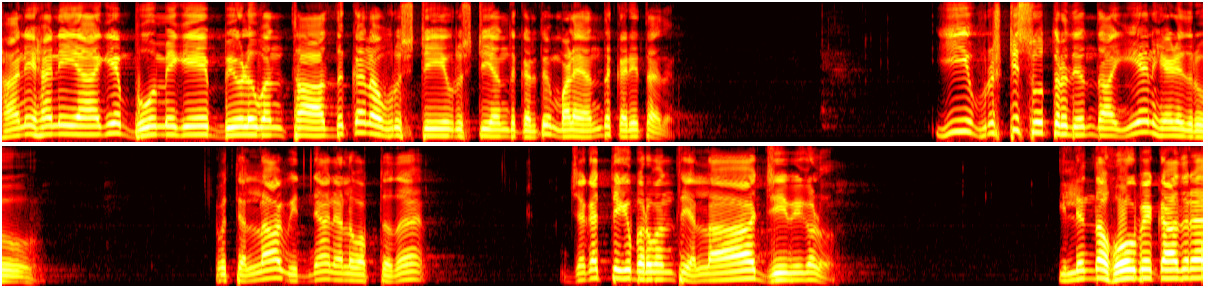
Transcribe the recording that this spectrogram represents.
ಹನಿ ಹನಿಯಾಗಿ ಭೂಮಿಗೆ ಬೀಳುವಂಥ ಅದಕ್ಕೆ ನಾವು ವೃಷ್ಟಿ ವೃಷ್ಟಿ ಅಂತ ಕರಿತೀವಿ, ಮಳೆ ಅಂತ ಕರೀತಾ ಇದೆ. ಈ ವೃಷ್ಟಿ ಸೂತ್ರದಿಂದ ಏನು ಹೇಳಿದರು? ಇವತ್ತೆಲ್ಲ ವಿಜ್ಞಾನ ಎಲ್ಲ ಒಪ್ತದೆ. ಜಗತ್ತಿಗೆ ಬರುವಂಥ ಎಲ್ಲ ಜೀವಿಗಳು ಇಲ್ಲಿಂದ ಹೋಗಬೇಕಾದ್ರೆ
